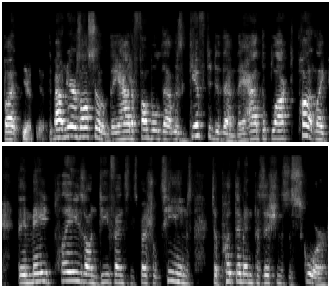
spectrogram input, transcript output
But yep. the Mountaineers also they had a fumble that was gifted to them. They had the blocked punt. Like they made plays on defense and special teams to put them in positions to score.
